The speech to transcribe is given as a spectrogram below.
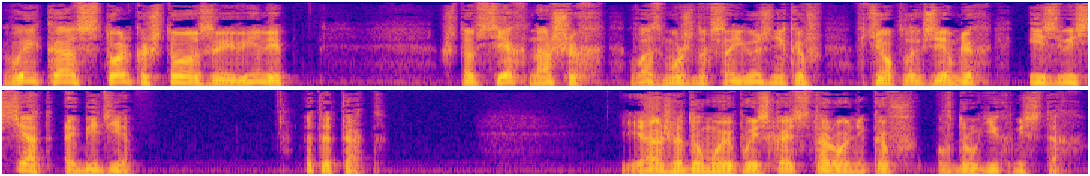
Вы, Кас, только что заявили, что всех наших возможных союзников в теплых землях известят о беде. Это так. Я же думаю поискать сторонников в других местах.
